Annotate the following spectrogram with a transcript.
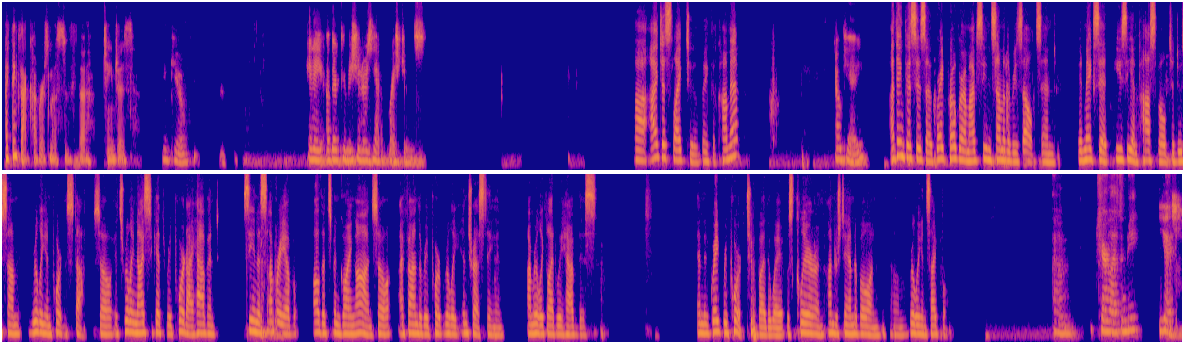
I think that covers most of the changes. Thank you. Any other commissioners have questions? Uh, I just like to make a comment. Okay, I think this is a great program. I've seen some of the results and it makes it easy and possible to do some really important stuff. So it's really nice to get the report. I haven't seen a summary of all that's been going on. So I found the report really interesting and I'm really glad we have this. And a great report too, by the way. It was clear and understandable and um, really insightful. Um, Chair Lazenby? yes,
